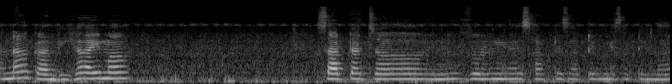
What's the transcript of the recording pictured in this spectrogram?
அண்ணா காந்தி. ஹாய்மா சாப்பிட்டாச்சா? இன்னும் சொல்லுங்க? சாப்பிட்டு சாப்பிட்டு நீங்கள் சாப்பிட்டீங்களா?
